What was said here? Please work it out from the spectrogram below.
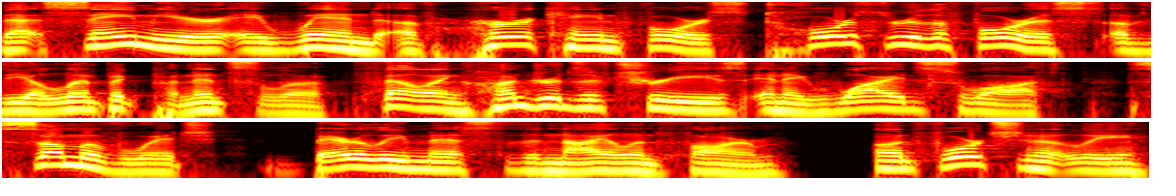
That same year, a wind of hurricane force tore through the forests of the Olympic Peninsula, felling hundreds of trees in a wide swath, some of which barely missed the Nylund farm. Unfortunately,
